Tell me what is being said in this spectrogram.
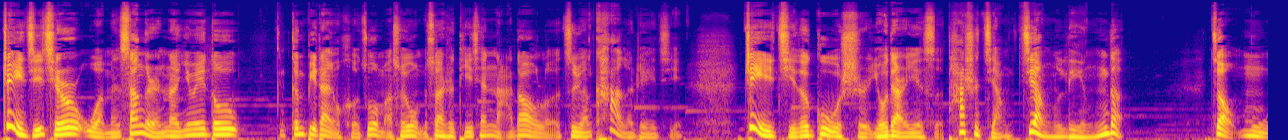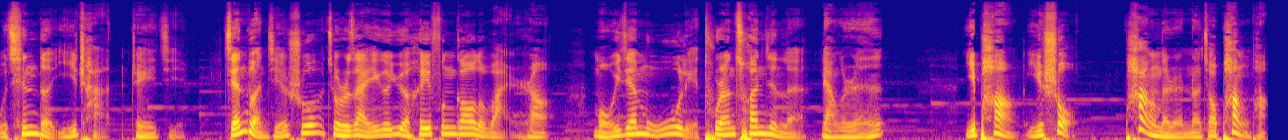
这一集其实我们三个人呢，因为都跟 B 站有合作嘛，所以我们算是提前拿到了资源看了这一集。这一集的故事有点意思，它是讲降临的。叫母亲的遗产这一集，简短截说，就是在一个月黑风高的晚上，某一间木屋里突然窜进来两个人，一胖一瘦，胖的人呢叫胖胖。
